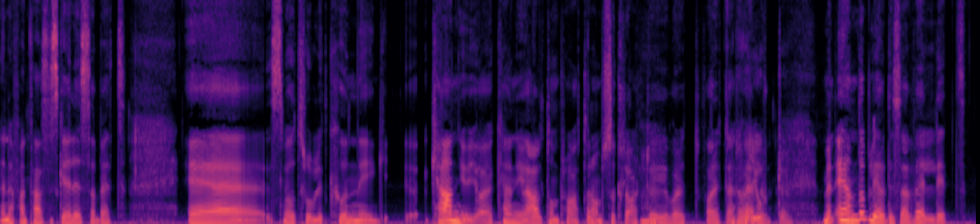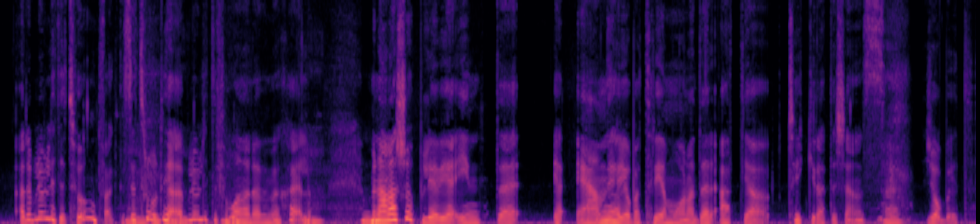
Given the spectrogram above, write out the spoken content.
den här fantastiska Elisabeth eh, som är otroligt kunnig kan ju jag, jag kan ju allt hon pratar om såklart. Jag har ju varit, varit där Mm. Du själv. Men ändå blev det så väldigt Ja det blev lite tungt faktiskt, Mm. det trodde jag. Jag blev lite förvånad över mig själv. Mm. Men annars upplever jag inte jag, än, jag har jobbat tre månader, att jag tycker att det känns Nej. jobbigt.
